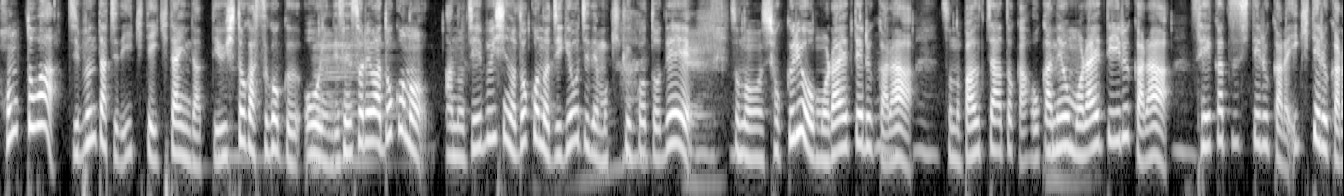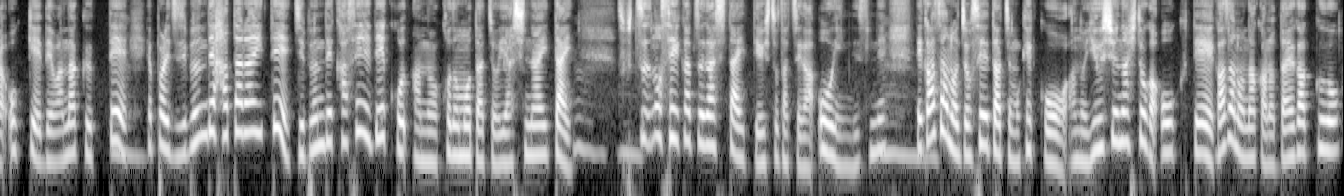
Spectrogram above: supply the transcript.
本当は自分たちで生きていきたいんだっていう人がすごく多いんですね。それはどこの、あの JVC のどこの事業地でも聞くことで、えその食料をもらえてるから、そのバウチャーとかお金をもらえているから、うん。生活してるから、生きてるから OK ではなくって、うん。やっぱり自分で働いて、自分で稼いでこあの子供たちを養いたい、うん。普通の生活がしたいっていう人たちが多いんですね。うん。で、ガザの女性たちも結構、あの、優秀な人が多くて、ガザの中の大学を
